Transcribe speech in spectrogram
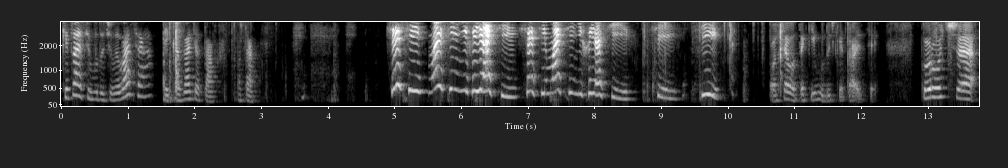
Китайці будуть уливатися і казати отак. отак. Сясі, масі, ніхуя сі, сясі, масі, ніхуя сі, сі. Оце от такі будуть китайці. Коротше,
